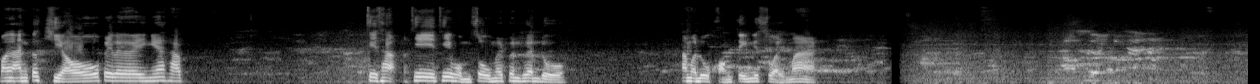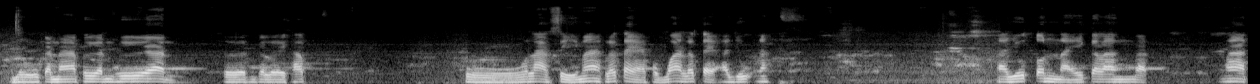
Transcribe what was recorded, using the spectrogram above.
บางอันก็เขียวไปเลยอย่างเงี้ยครับ ที่ทะที่ที่ผมซูมให้เพื่อนๆดู ถ้ามาดูของจริงนี่สวยมาก ดูกันนะเพื่อนเพื่อนเพลินกันเลยครับโหหลากสีมากแล้วแต่ผมว่าแล้วแต่อายุนะ อายุต้นไหนกำลังแบบมาก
